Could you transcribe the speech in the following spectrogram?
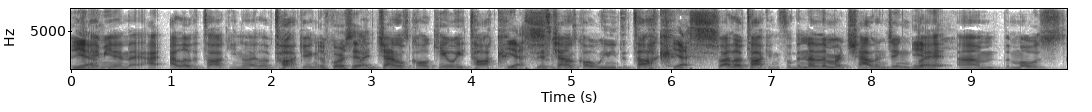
You know Yeah. I mean, and I, I love to talk. You know, I love talking. Of course, yeah. My channel's called KOA Talk. Yes. This channel's called We Need to Talk. Yes. So I love talking. So none of them are challenging, Yeah. but um, the most,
